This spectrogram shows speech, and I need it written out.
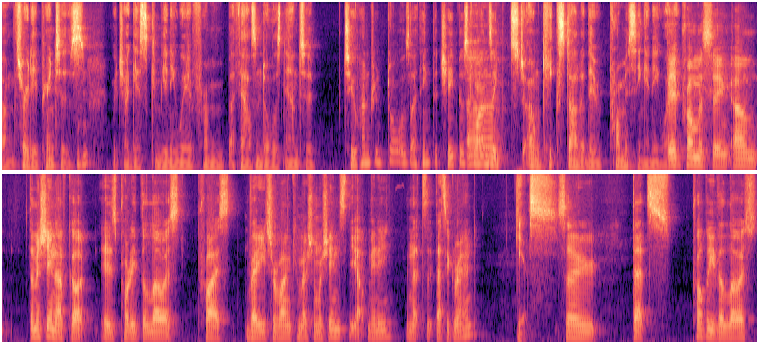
um, 3D printers, Mm-hmm. which I guess can be anywhere from thousand dollars down to two hundred dollars, I think the cheapest ones Uh, Like, on Kickstarter. They're promising anyway. They're promising. Um, the machine I've got is probably the lowest priced ready to run commercial machines, the Up Mini, and that's that's a grand. yes. So that's probably the lowest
